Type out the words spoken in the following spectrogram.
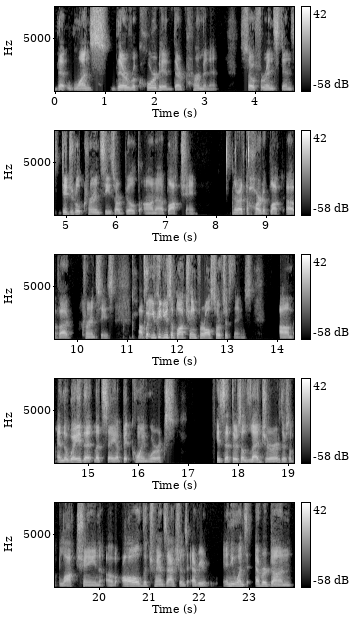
that once they're recorded, they're permanent. So, for instance, digital currencies are built on a blockchain. They're at the heart of block of uh, currencies, uh, but you could use a blockchain for all sorts of things. Um, and the way that, let's say, a Bitcoin works is that there's a ledger, there's a blockchain of all the transactions every anyone's ever done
